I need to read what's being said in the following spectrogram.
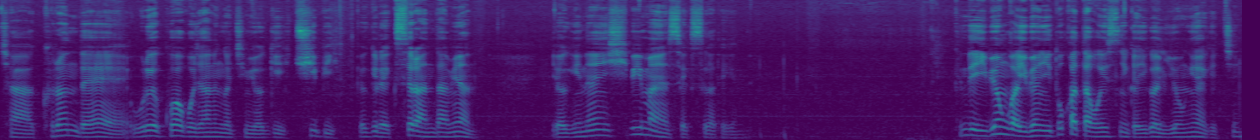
자 그런데 우리가 구하고자 하는 건 지금 여기 GB 여기를 x라 한다면 여기는 12-x가 되겠네. 근데 이 변과 이 변이 똑같다고 했으니까 이걸 이용해야겠지.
